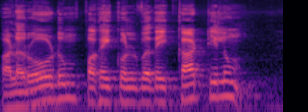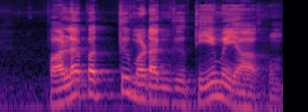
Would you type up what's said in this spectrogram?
பலரோடும் பகை கொள்வதைக் காட்டிலும் பல பத்து மடங்கு தீமையாகும்.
